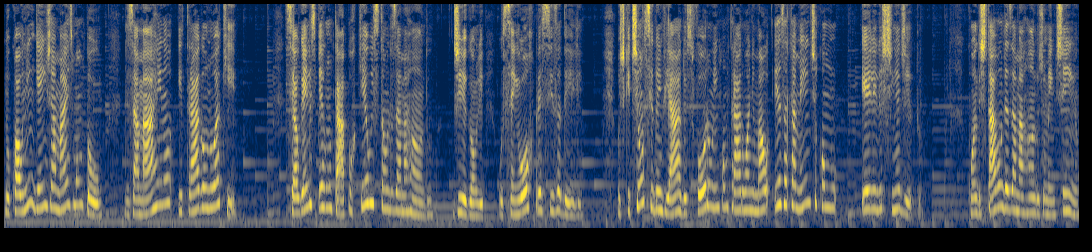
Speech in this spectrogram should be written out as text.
no qual ninguém jamais montou. Desamarrem-no e tragam-no aqui. Se alguém lhes perguntar por que o estão desamarrando, digam-lhe: o Senhor precisa dele. Os que tinham sido enviados foram encontrar o um animal exatamente como ele lhes tinha dito. Quando estavam desamarrando o jumentinho,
